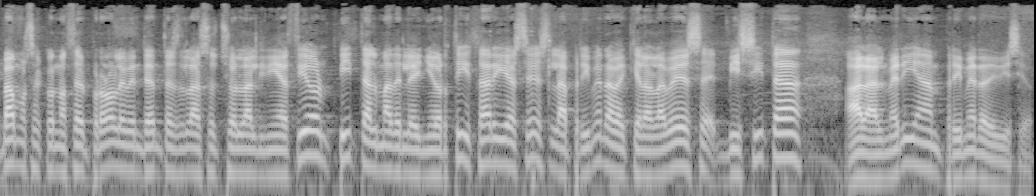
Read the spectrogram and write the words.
vamos a conocer probablemente antes de las 8 la alineación. Pita el madrileño Ortiz Arias es la primera vez que el Alavés visita a Almería en Primera División.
